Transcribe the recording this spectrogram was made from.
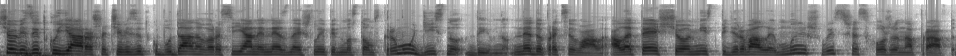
Що візитку Яроша чи візитку Буданова росіяни не знайшли під мостом в Криму, дійсно дивно, не допрацювали. Але те, що міст підірвали ми, швидше схоже на правду.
